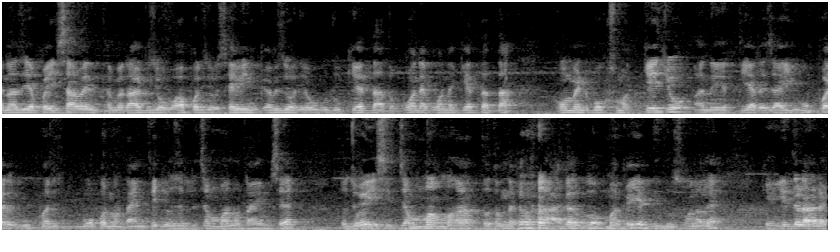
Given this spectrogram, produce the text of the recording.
એના જે પૈસા આવે ને, તમે રાખજો, વાપરજો સેવિંગ કરજો ને એવું બધું કહેતા તો કોને કોને કહેતા હતા કોમેન્ટ બોક્સમાં કહેજો. અને અત્યારે જ આવી ઉપર ઉપર બપોરનો ટાઈમ થઈ ગયો છે, એટલે જમવાનો ટાઈમ છે. તો જોઈએ છીએ જમવામાં તો તમને ખબર આગળ બ્લોગમાં કહી જ દીધું સોનલે કે ઈદડા અને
